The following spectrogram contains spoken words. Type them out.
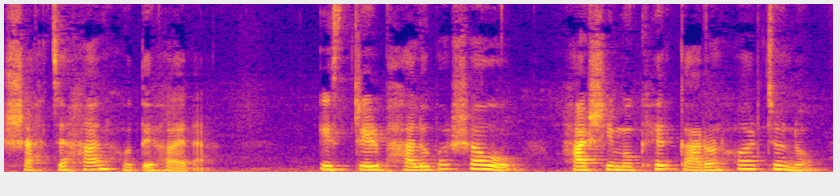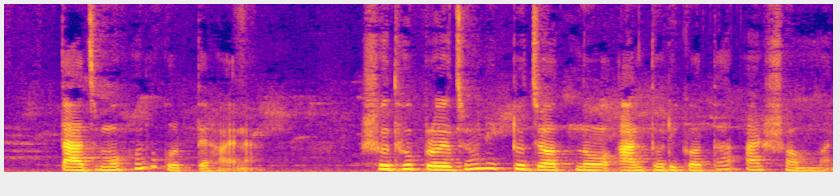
শাহজাহান হতে হয় না। স্ত্রীর ভালোবাসাও হাসি মুখের কারণ হওয়ার জন্য তাজমহলও করতে হয় না। শুধু প্রয়োজন একটু যত্ন, আন্তরিকতা আর সম্মান।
